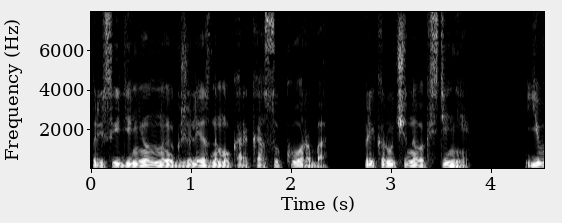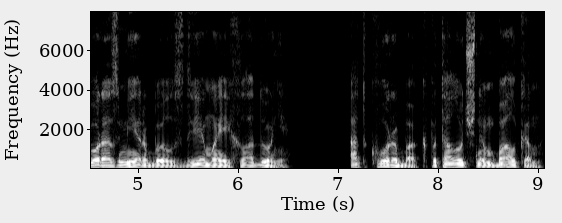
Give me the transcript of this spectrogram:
присоединенную к железному каркасу короба, прикрученного к стене. Его размер был с две моих ладони. От короба к потолочным балкам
